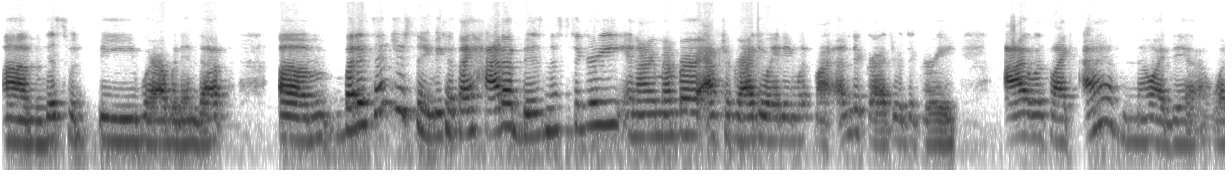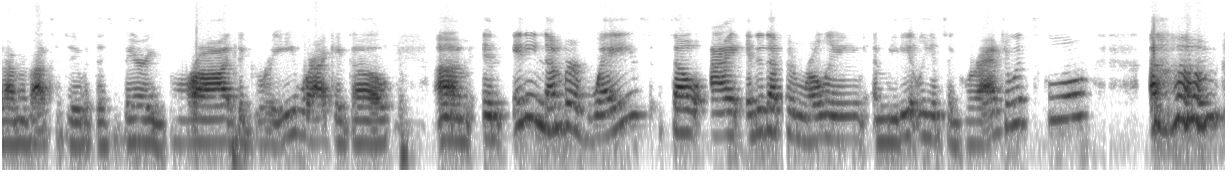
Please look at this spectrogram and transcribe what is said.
um, this would be where I would end up. Um, but it's interesting because I had a business degree, and I remember after graduating with my undergraduate degree, I was like, I have no idea what I'm about to do with this very broad degree where I could go um, in any number of ways so I ended up enrolling immediately into graduate school, um,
